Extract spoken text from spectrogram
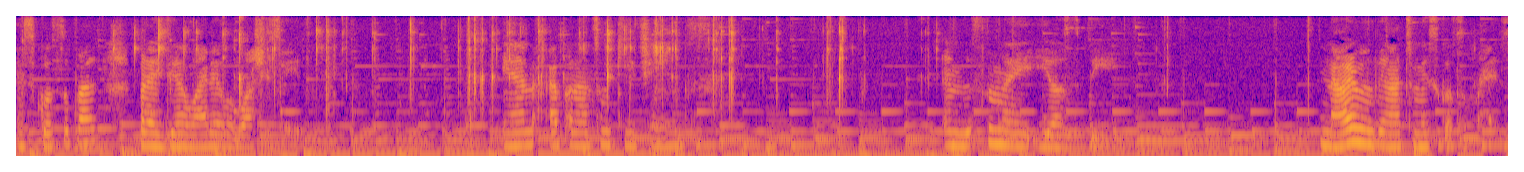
in school supplies, but I DIYed it with washi tape. And I put on some keychains. And this is my USB. Now we're moving on to my school supplies.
